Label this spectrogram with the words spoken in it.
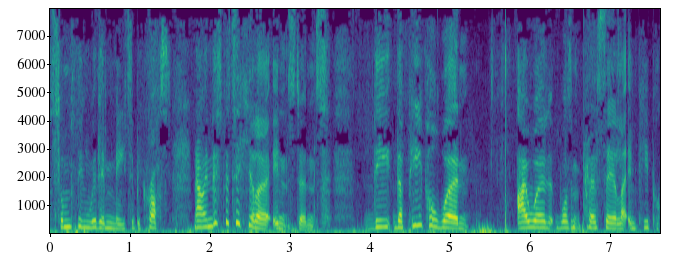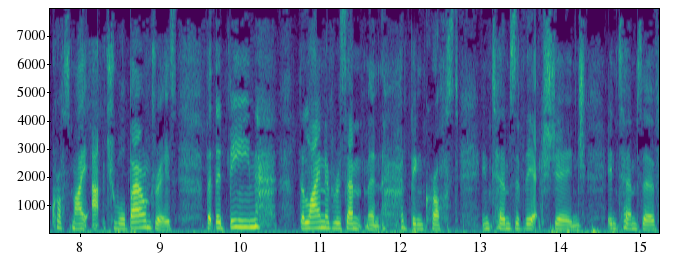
something within me to be crossed. Now, in this particular instance, the, the people weren't I wasn't per se letting people cross my actual boundaries, but there'd been the line of resentment had been crossed in terms of the exchange, in terms of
